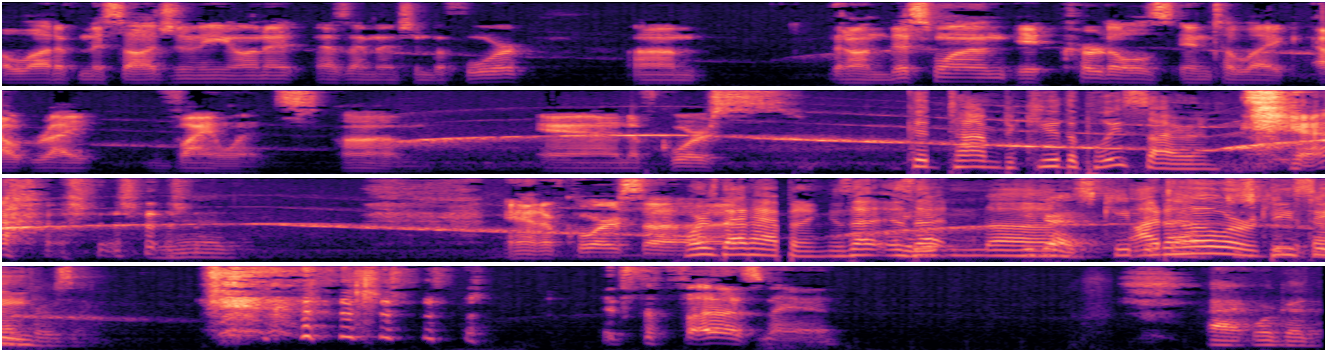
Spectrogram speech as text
a lot of misogyny on it, as I mentioned before. Um, but on this one, it curdles into like outright violence. Um, and of course, Good time to cue the police siren. yeah. Yeah. and of course, uh, Where's that happening? Is that is that in uh, you guys keep it Idaho down. or Just keep it DC? a. It's the fuzz, man. All right, we're good.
